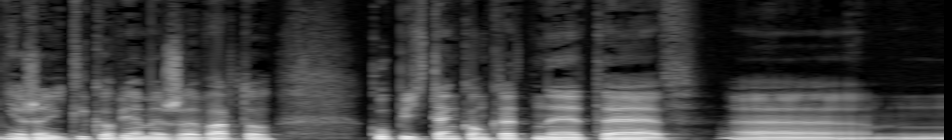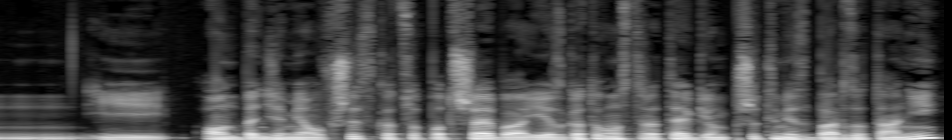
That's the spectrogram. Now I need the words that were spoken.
Jeżeli tylko wiemy, że warto kupić ten konkretny ETF e, i on będzie miał wszystko, co potrzeba, jest gotową strategią, przy tym jest bardzo tani,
